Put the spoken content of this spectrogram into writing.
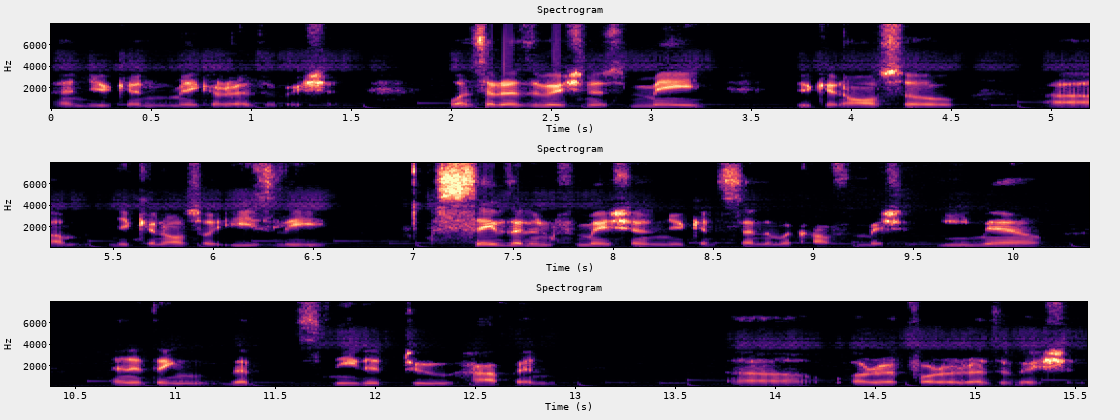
and you can make a reservation. Once a reservation is made you can also um, you can also easily save that information. You can send them a confirmation email anything that's needed to happen uh, or for a reservation.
